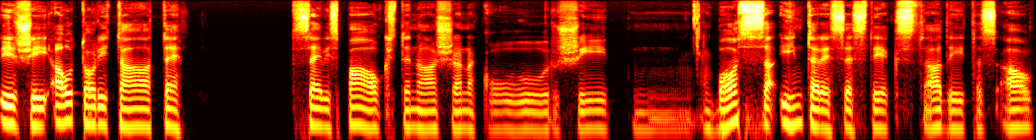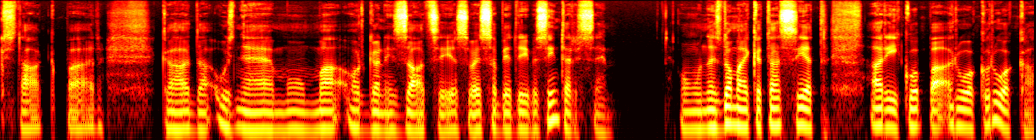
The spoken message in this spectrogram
ir šī autoritāte, sevis paaugstināšana, kur šī mm, bosa intereses tiek stādītas augstāk par kāda uzņēmuma, organizācijas vai sabiedrības interesēm. Un es domāju, ka tas iet arī kopā roku rokā,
